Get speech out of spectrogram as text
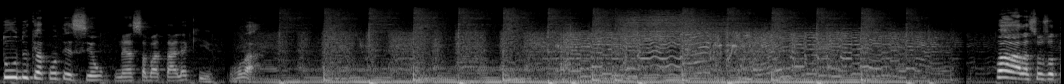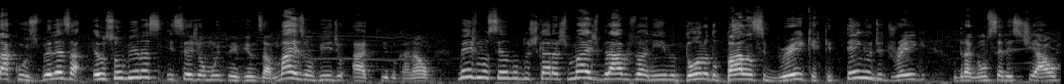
tudo o que aconteceu nessa batalha aqui. Vamos lá. Fala seus otakus, beleza? Eu sou o Minas e sejam muito bem-vindos a mais um vídeo aqui do canal. Mesmo sendo um dos caras mais bravos do anime, o dono do Balance Breaker, que tem o de Drake, o dragão celestial,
